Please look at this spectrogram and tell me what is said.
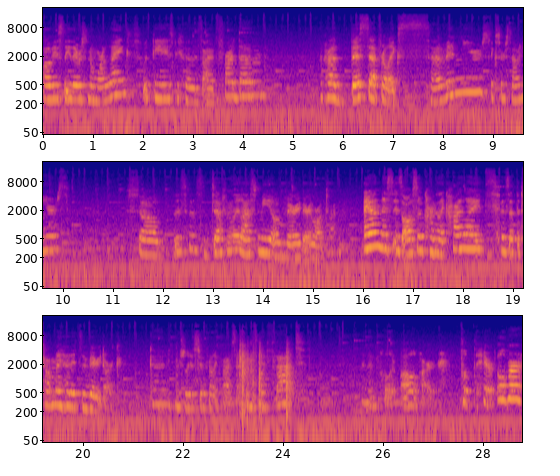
Obviously there's no more length with these because I've fried them. I've had this set for like seven years, six or seven years. So this has definitely lasted me a very, very long time. And this is also kind of like highlights because at the top of my head it's very dark. Good, usually just do it for like five seconds, if that. And then pull it all apart. Flip the hair over,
